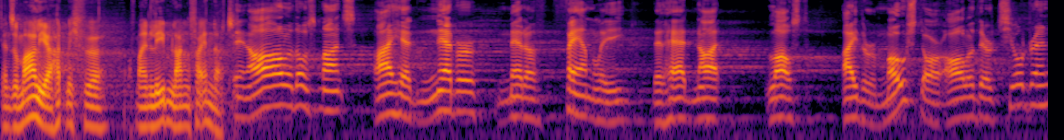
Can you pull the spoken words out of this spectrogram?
Denn Somalia hat mich für mein Leben lang verändert. In all of those months, I had never met a family that had not lost either most or all of their children.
